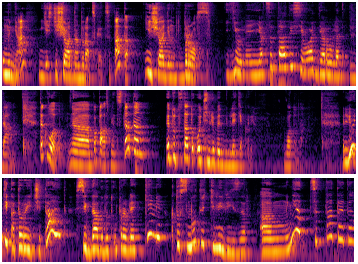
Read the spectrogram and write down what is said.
у меня есть еще одна дурацкая цитата и еще один вброс. Юля, ее цитаты сегодня рулят. Да. Так вот, э, попалась мне цитата. Эту цитату очень любят библиотекари. Вот она. Люди, которые читают, всегда будут управлять теми, кто смотрит телевизор. А мне цитата эта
